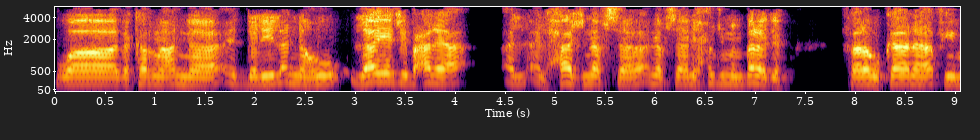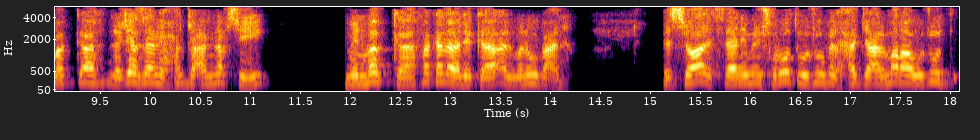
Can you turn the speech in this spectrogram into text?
وذكرنا أن الدليل أنه لا يجب على الحاج نفسه نفسه أن يحج من بلده. فلو كان في مكة لجاز أن يحج عن نفسه من مكة فكذلك المنوب عنه. السؤال الثاني من شروط وجوب الحج على المرأة وجود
